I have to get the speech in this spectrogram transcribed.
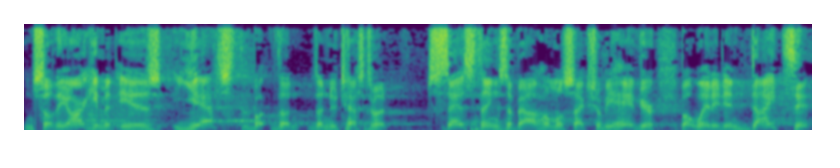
And so the argument is, yes, the, the, New Testament says things about homosexual behavior, but when it indicts it,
